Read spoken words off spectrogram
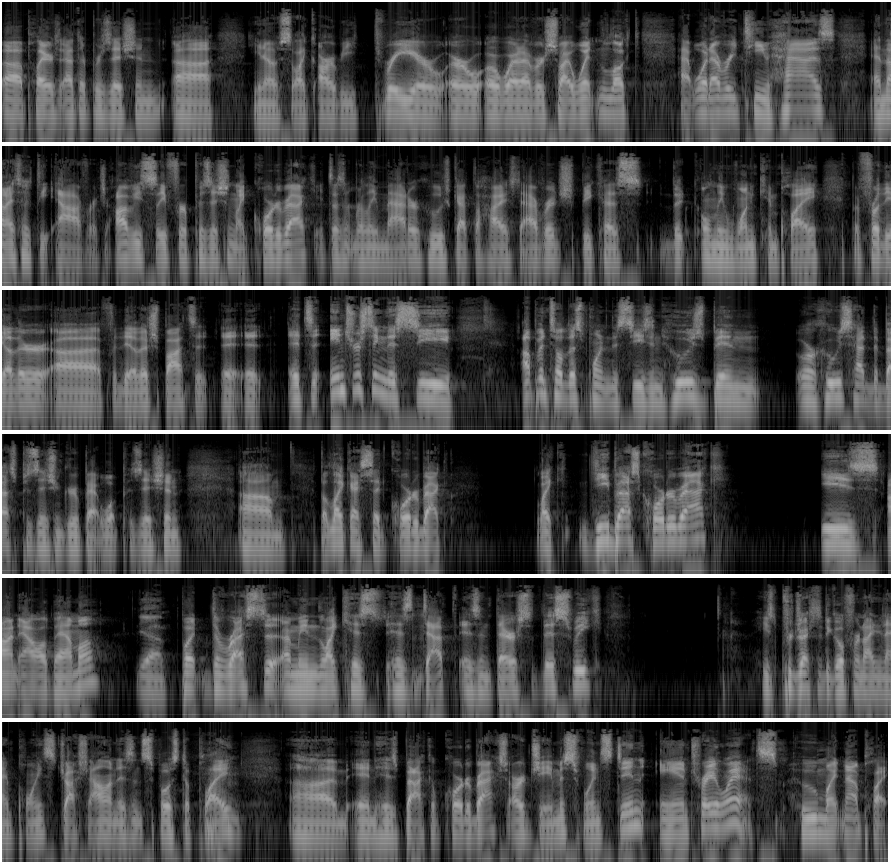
uh, players at their position, uh, you know, so like RB three or, or or whatever. So I went and looked at what every team has, and then I took the average. Obviously, for a position like quarterback, it doesn't really matter who's got the highest average because the, only one can play. But for the other uh, for the other spots, it, it, it it's interesting to see up until this point in the season who's been or who's had the best position group at what position. Um, but like I said, quarterback, like the best quarterback is on Alabama. Yeah, But the rest, I mean, like his his depth isn't there. So this week, he's projected to go for 99 points. Josh Allen isn't supposed to play, um, and his backup quarterbacks are Jameis Winston and Trey Lance, who might not play.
